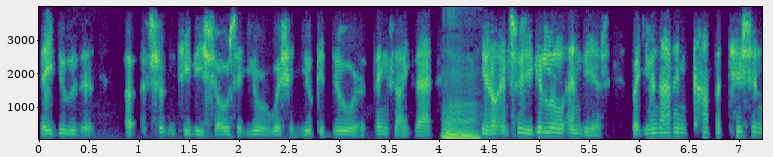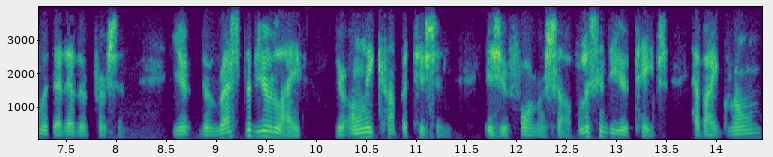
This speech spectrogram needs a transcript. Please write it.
they do the uh, certain TV shows that you were wishing you could do or things like that Mhm. you know, and so you get a little envious, but you're not in competition with that other person. You're, the rest of your life, your only competition is your former self. Listen to your tapes. Have I grown?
